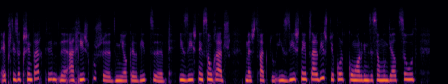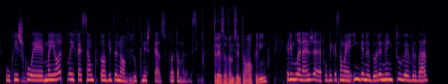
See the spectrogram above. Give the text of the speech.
é preciso acrescentar que eh, há riscos eh, de miocardite, existem, são raros, mas de facto existem. Apesar disso, de acordo com a Organização Mundial de Saúde, o risco é maior pela infecção por Covid-19 do que, neste caso, pela toma da vacina. Teresa, vamos então ao carimbo? Carimbo laranja, a publicação é enganadora, nem tudo é verdade.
